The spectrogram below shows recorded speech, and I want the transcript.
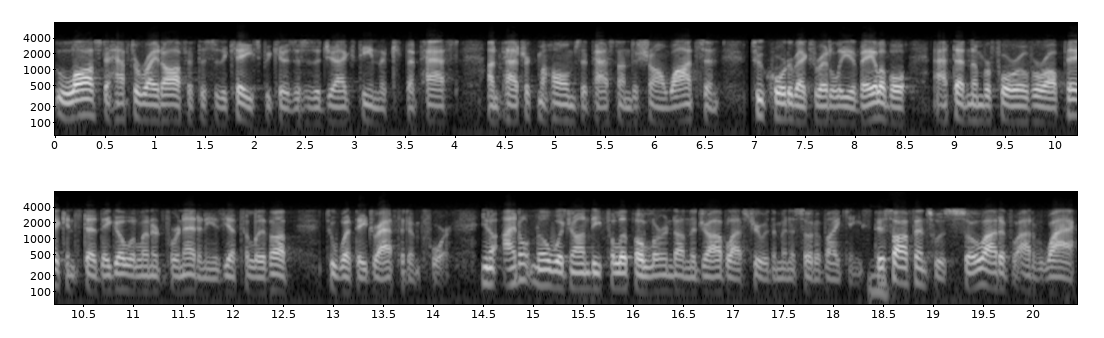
loss to have to write off if this is the case, because this is a Jags team that, that passed on Patrick Mahomes, that passed on Deshaun Watson, two quarterbacks readily available at that number four overall pick. Instead, they go with Leonard Fournette, and he has yet to live up to what they drafted him for. You know, I don't know what John DeFilippo learned on the job last year with the Minnesota Vikings. This offense was so out of out of whack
